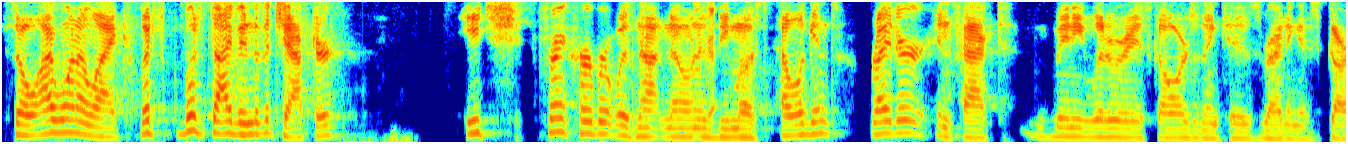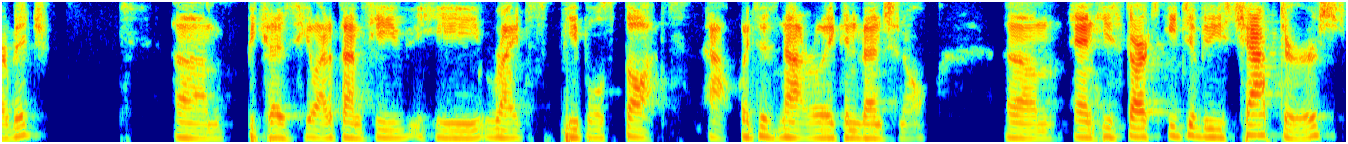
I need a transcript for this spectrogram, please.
So I want to like let's let's dive into the chapter. Each Frank Herbert was not known okay. as the most elegant writer. In fact, many literary scholars think his writing is garbage um, because he, a lot of times he he writes people's thoughts out, which is not really conventional. Um, and he starts each of these chapters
